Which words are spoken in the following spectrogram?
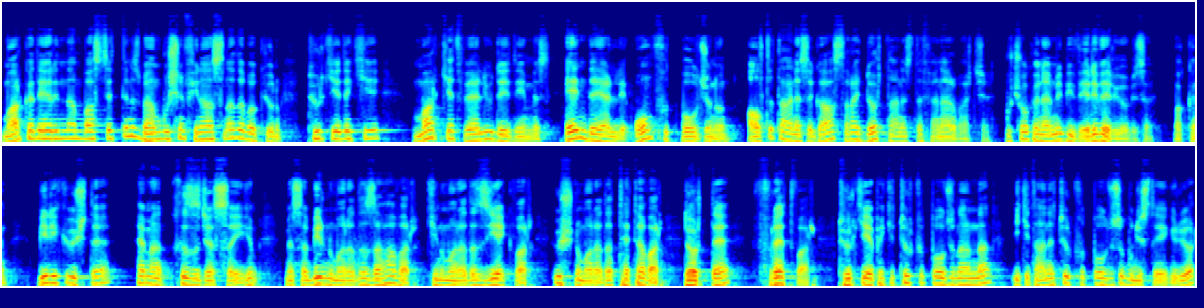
marka değerinden bahsettiniz. Ben bu işin finansına da bakıyorum. Türkiye'deki market value dediğimiz en değerli 10 futbolcunun 6 tanesi Galatasaray 4 tanesi de Fenerbahçe. Bu çok önemli bir veri veriyor bize. Bakın 1 2 3'te hemen hızlıca sayayım. Mesela 1 numarada Zaha var, 2 numarada Ziyech var, 3 numarada Tete var, 4'te Fred var. Türkiye peki Türk futbolcularından iki tane Türk futbolcusu bu listeye giriyor.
